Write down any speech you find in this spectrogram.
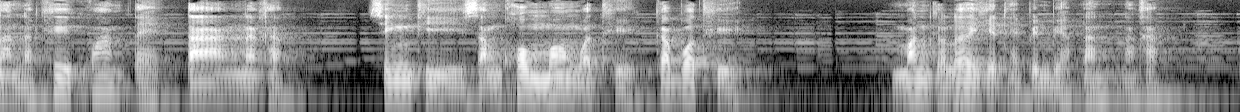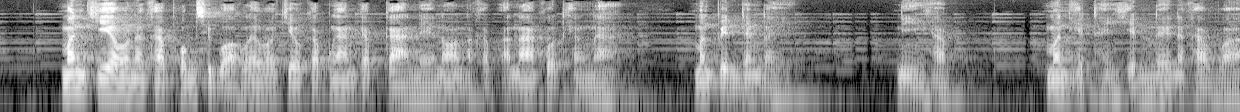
นั่นแหละคือความแตกต่างนะครับ สิ่งที่สังคมมองว่าถือกับบ่าถือมันก็เลยเฮ็ดให้เป็นแบบนั้นนะครับ มันเกี่ยวนะครับ ผมสิบอกเลยว่าเกี่ยวกับงานกับการแน่นอนนะครับ อนาคตข้างหน้ามันเป็นจังไดนี่ครับ มันเฮ็ดให้เห็นเลยนะครับว่า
